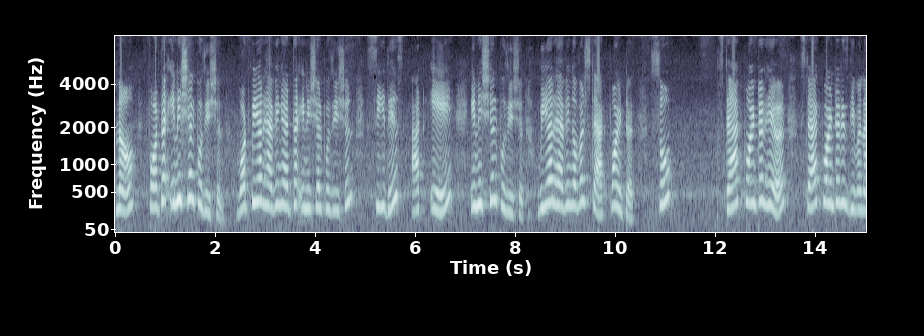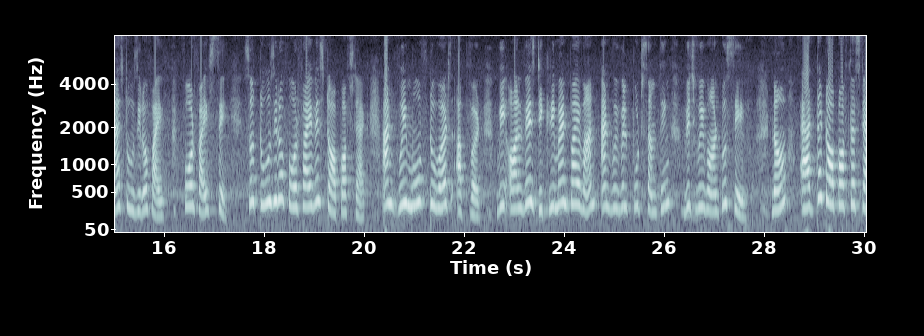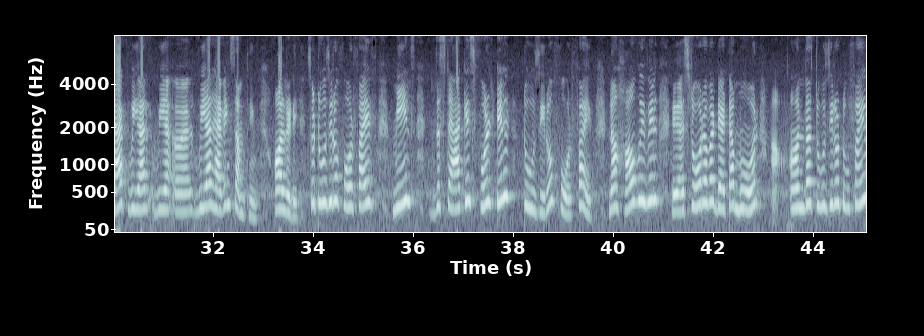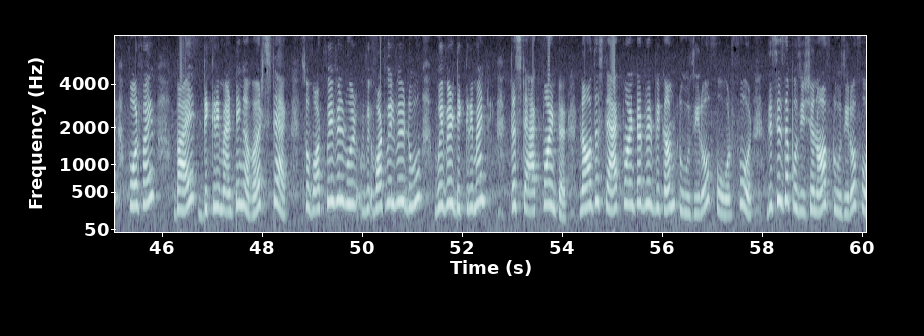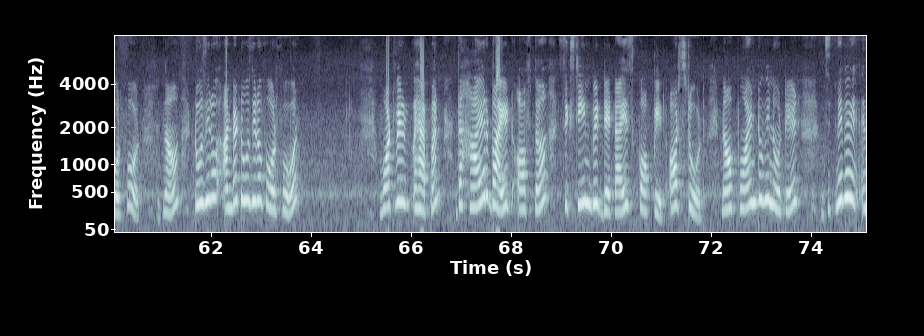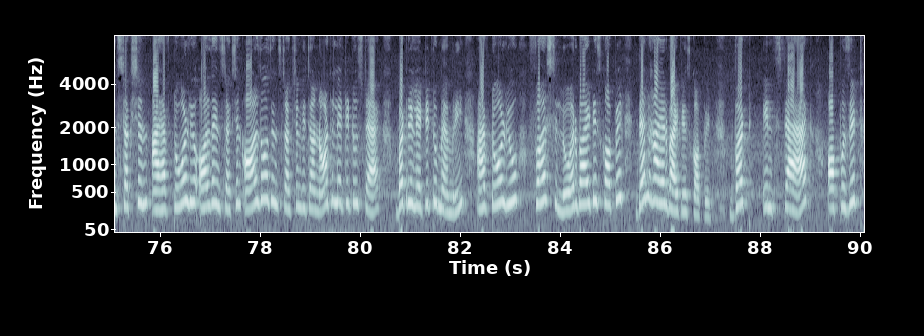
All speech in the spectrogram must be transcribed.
Now for the initial position, what we are having at the initial position, see this at A initial position, we are having our stack pointer. So stack pointer here, stack pointer is given as 205 45 say. So 2045 is top of stack and we move towards upward. We always decrement by 1 and we will put something which we want to save. Now at the top of the stack we are we are uh, we are having something already. So 2045 means the stack is full till 2045 now how we will uh, store our data more uh, on the 2025 45 by decrementing our stack. So what we will what will we do? We will decrement the stack pointer. Now the stack pointer will become 2044 this is the position of 2044 now 20 under 2044 what will happen? The higher byte of the 16 bit data is copied or stored. Now point to be noted jitne bhi instruction i have told you all the instruction all those instruction which are not related to stack but related to memory i have told you first lower byte is copied then higher byte is copied. But in stack opposite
